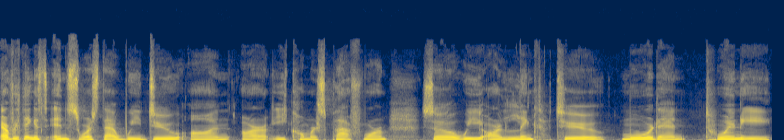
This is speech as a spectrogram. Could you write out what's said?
everything is in-source that we do on our e-commerce platform. So we are linked to more than 20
